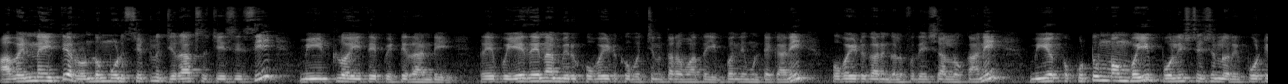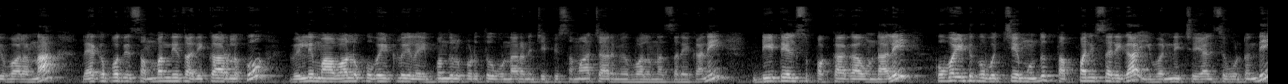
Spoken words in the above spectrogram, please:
అవన్నీ అయితే రెండు మూడు సెట్లు జిరాక్స్ చేసేసి మీ ఇంట్లో అయితే పెట్టి రండి. రేపు ఏదైనా మీరు కువైట్కు వచ్చిన తర్వాత ఇబ్బంది ఉంటే కానీ కువైట్ కానీ గల్ఫ్ దేశాల్లో కానీ మీ యొక్క కుటుంబం పోయి పోలీస్ స్టేషన్లో రిపోర్ట్ ఇవ్వాలన్నా లేకపోతే సంబంధిత అధికారులకు వెళ్ళి మా వాళ్ళు కువైట్లో ఇలా ఇబ్బందులు పడుతూ ఉన్నారని చెప్పి సమాచారం ఇవ్వాలన్నా సరే కానీ డీటెయిల్స్ పక్కాగా ఉండాలి. కువైట్కు వచ్చే ముందు తప్పనిసరిగా ఇవన్నీ చేయాల్సి ఉంటుంది.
